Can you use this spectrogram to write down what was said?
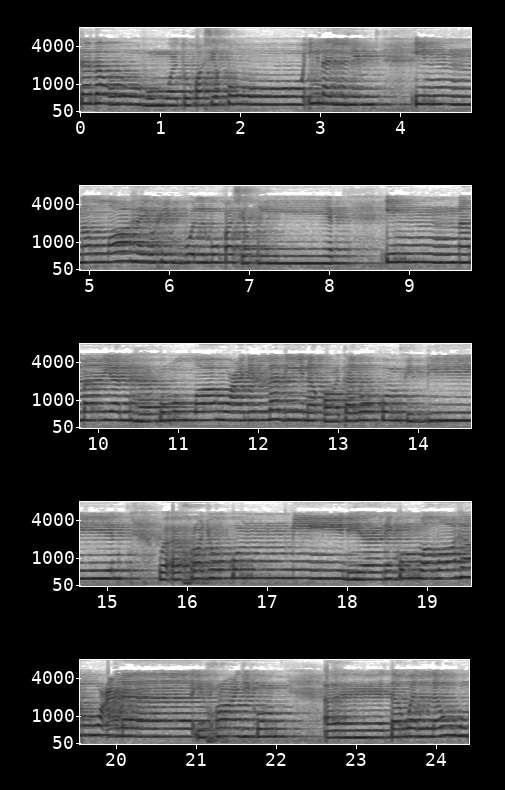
تبروهم وتقسطوا إليهم. إن الله يحب المقسطين. إنما ينهاكم الله عن الذين قاتلوكم في الدين. وأخرجوكم من دياركم وظاهروا على إخراجكم أن تولوهم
